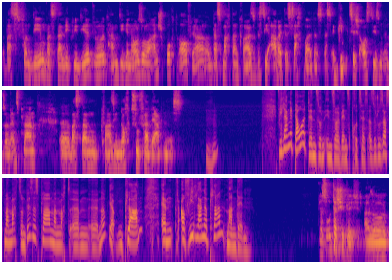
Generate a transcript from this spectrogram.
was von dem, was da liquidiert wird, haben die genauso Anspruch drauf. ja. Und das macht dann quasi, das ist die Arbeit des Sachwalters. Das ergibt sich aus diesem Insolvenzplan, äh, was dann quasi noch zu verwerten ist. Mhm. Wie lange dauert denn so ein Insolvenzprozess? Also du sagst, man macht so einen Businessplan, man macht ähm, äh, ne? ja, einen Plan. Ähm, auf wie lange plant man denn? Das ist unterschiedlich. Also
